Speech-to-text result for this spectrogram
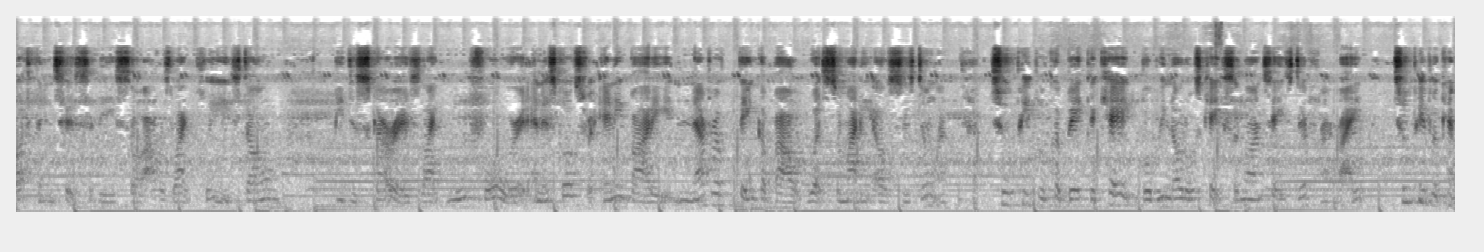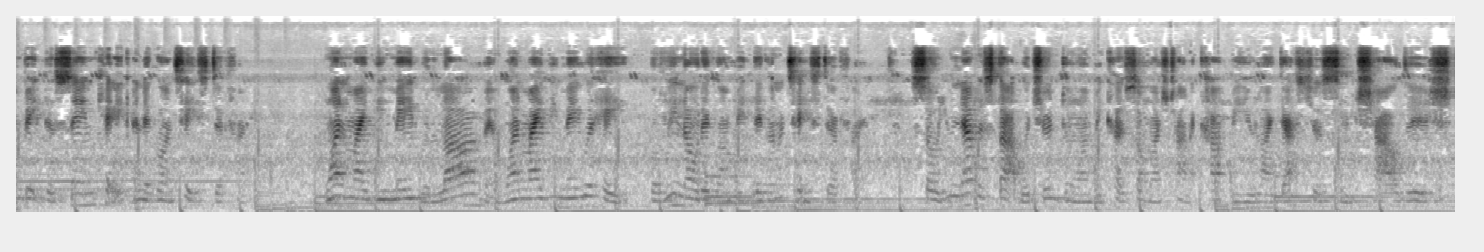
authenticity. So I was like, please don't be discouraged. Like, move forward. And this goes for anybody. Never think about what somebody else is doing. Two people could bake a cake, but we know those cakes are going to taste different, right? Two people can bake the same cake and they're going to taste different. One might be made with love and one might be made with hate, but we know they're going to be they're going to taste different. So you never stop what you're doing because someone's trying to copy you. Like that's just some childish,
